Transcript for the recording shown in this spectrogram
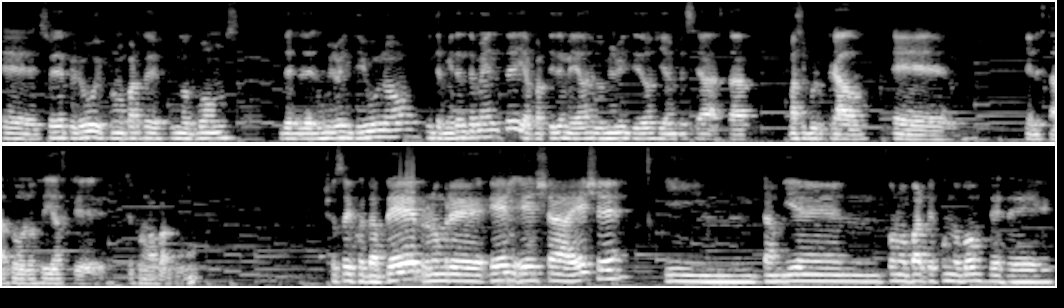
eh, soy de Perú y formo parte de Food Not Bombs desde el 2021 intermitentemente y a partir de mediados del 2022 ya empecé a estar más involucrado eh, en estar todos los días que, que forma parte, ¿no? Yo soy JP, pronombre él, ella, ella. Y también formo parte de Fundo Bomb desde,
